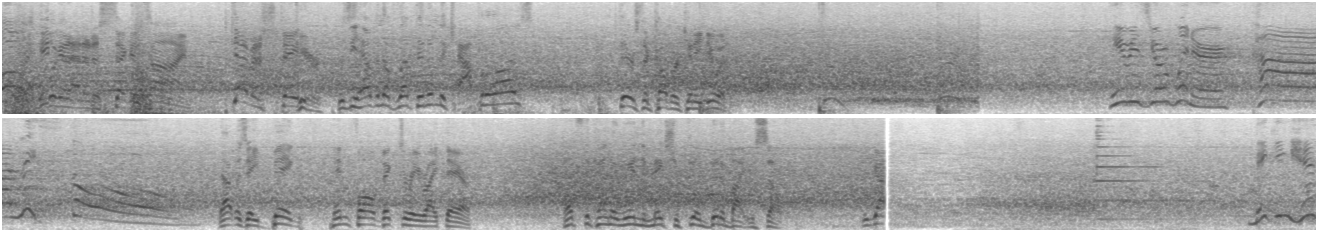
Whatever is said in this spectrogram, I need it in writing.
Oh, he- looking at it a second time. Devastating. Here. Does he have enough left in him to capitalize? There's the cover. Can he do it? here is your winner, Kalisto. That was a big pinfall victory right there. That's the kind of win that makes you feel good about yourself. You got Making his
